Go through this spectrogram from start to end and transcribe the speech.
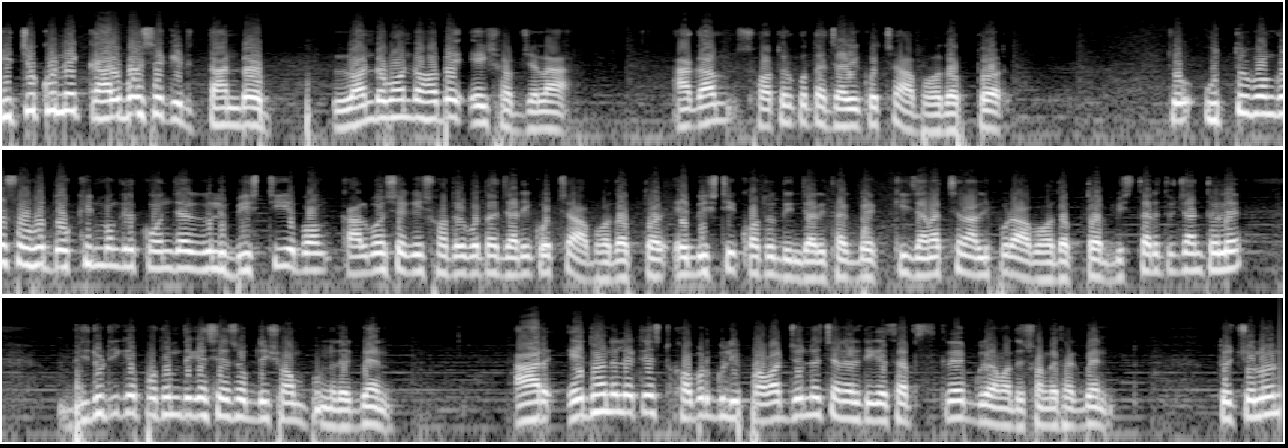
কিছুক্ষণে কালবৈশাখীর তাণ্ডব। লণ্ডভণ্ড হবে এই সব জেলা। আগাম সতর্কতা জারি করছে আবহাওয়া দপ্তর। তো উত্তরবঙ্গ সহ দক্ষিণবঙ্গের কোন জায়গাগুলি বৃষ্টি এবং কালবৈশাখী সতর্কতা জারি করছে আবহাওয়া দপ্তর? এই বৃষ্টি কতদিন জারি থাকবে? কি জানাচ্ছেন আলিপুর আবহাওয়া দপ্তর? বিস্তারিত জানতে হলে ভিডিওটিকে প্রথম থেকে শেষ অবধি সম্পূর্ণ দেখবেন। আর এই ধরনের লেটেস্ট খবরগুলি পাওয়ার জন্য চ্যানেলটিকে সাবস্ক্রাইব করে আমাদের সঙ্গে থাকবেন। তো চলুন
